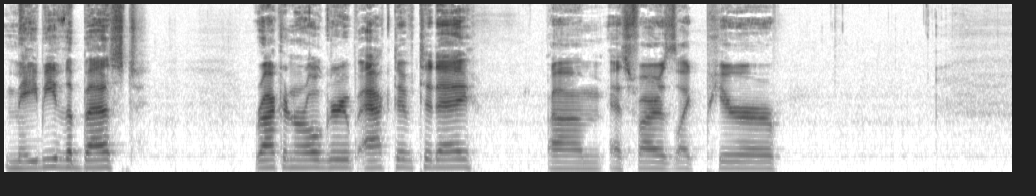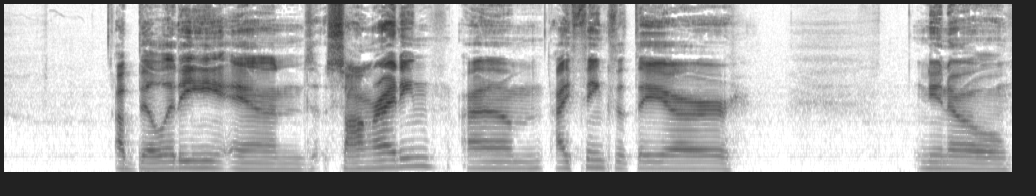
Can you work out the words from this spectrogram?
maybe the best rock and roll group active today, um, as far as like pure ability and songwriting. Um, I think that they are, you know,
